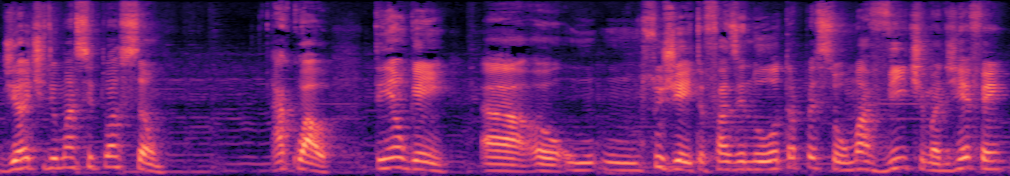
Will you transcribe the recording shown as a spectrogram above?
diante de uma situação a qual tem alguém, uh, um, um, sujeito fazendo outra pessoa, uma vítima de refém,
